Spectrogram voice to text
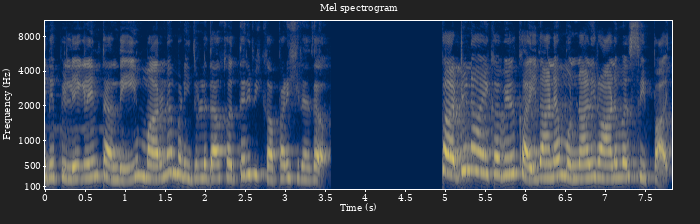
இரு பிள்ளைகளின் தந்தையை மரணமடைந்துள்ளதாக தெரிவிக்கப்படுகிறது. கட்டுநாயக்கவில் கைதான முன்னாள் இராணுவ சிப்பாய்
